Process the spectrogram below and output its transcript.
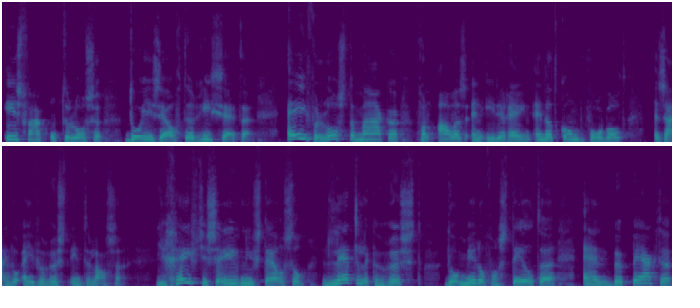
is vaak op te lossen door jezelf te resetten. Even los te maken van alles en iedereen. En dat kan bijvoorbeeld zijn door even rust in te lassen. Je geeft je zenuwstelsel letterlijke rust door middel van stilte en beperkte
